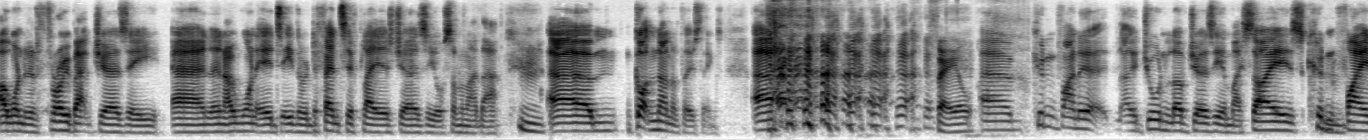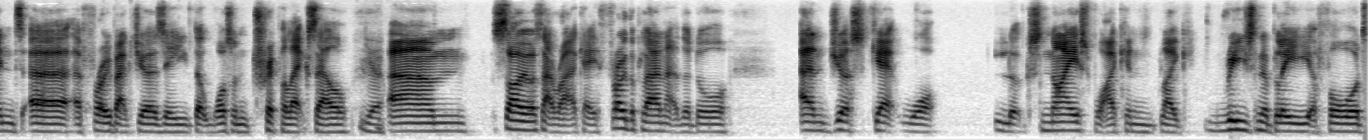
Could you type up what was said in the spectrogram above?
I wanted a throwback jersey, and then I wanted either a defensive player's jersey or something like that. Mm. Um, got none of those things. Uh, Fail. um, couldn't find a, a Jordan Love jersey in my size. Couldn't Hmm. find uh, a throwback jersey that wasn't triple XL. Yeah. Um, so I was like, right, okay, throw the plan out of the door, and just get what looks nice, what I can like reasonably afford,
